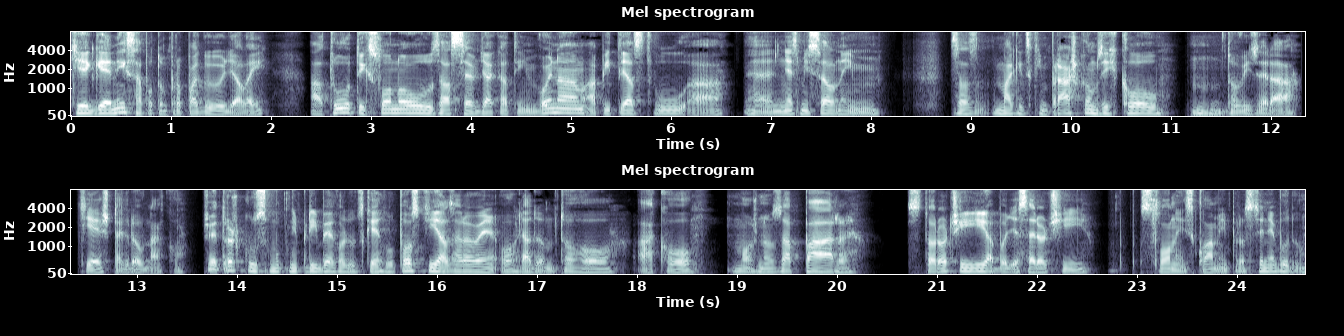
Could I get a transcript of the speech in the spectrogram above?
tie gény sa potom propagujú ďalej. A tu tých slonov zase vďaka tým vojnám a pytliactvu a e, nesmyselným za magickým práškom z ich klov hm, to vyzerá tiež tak rovnako. Čo je trošku smutný príbeh o ľudskej hlúposti a zároveň ohľadom toho, ako možno za pár storočí alebo desaťročí slony s klami proste nebudú,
